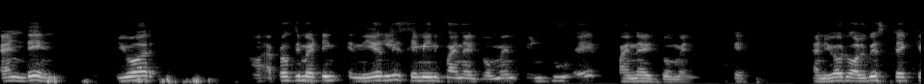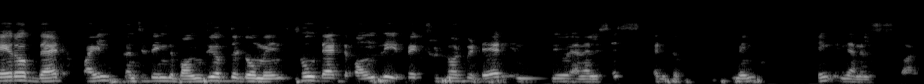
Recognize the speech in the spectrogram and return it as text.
And then you are uh, approximating a nearly semi-infinite domain into a finite domain. Okay. And you have to always take care of that while considering the boundary of the domain so that the boundary effect should not be there in your analysis. That is the main thing in the analysis part.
